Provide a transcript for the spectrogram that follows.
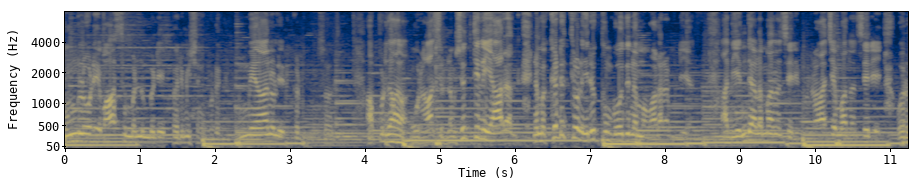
உங்களுடைய வாசம் பண்ணும்படி பெர்மிஷன் கொடுங்க உண்மையானவர்கள் இருக்கணும் சொல்லி அப்படிதான் ஒரு ஆசை நம்ம சுத்தில யாரும் நம்ம கெடுத்தவங்களில் இருக்கும் போது நம்ம வளர முடியாது. அது எந்த இடமா இருந்தாலும் சரி ஒரு ராஜ்யமா இருந்தாலும் சரி ஒரு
